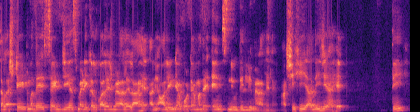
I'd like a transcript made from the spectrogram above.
त्याला स्टेटमध्ये saint G S medical college मिळालेलं आहे आणि ऑल इंडिया कोट्यामध्ये एम्स न्यू दिल्ली मिळालेलं आहे. अशी ही यादी जी आहे ती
